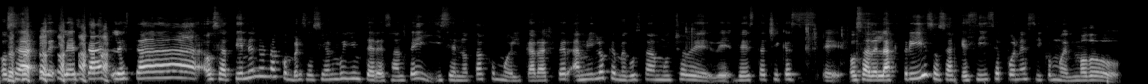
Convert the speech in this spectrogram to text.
o sea, le, está, le está, o sea, tienen una conversación muy interesante y, se nota como el carácter. A mí lo que me gusta mucho de, de- esta chica es, eh, o sea, de la actriz, o sea, que sí se pone así como en modo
